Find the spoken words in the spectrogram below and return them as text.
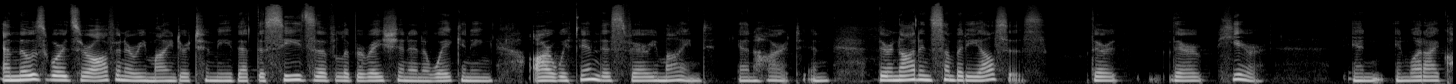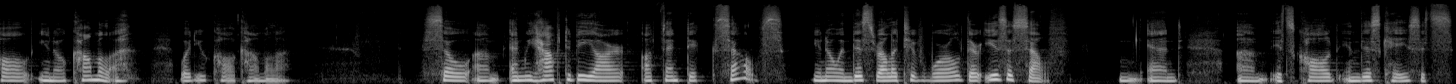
And those words are often a reminder to me that the seeds of liberation and awakening are within this very mind and heart. And they're not in somebody else's. They're, they're here in, in what I call, you know, Kamala, what you call Kamala. So, um, and we have to be our authentic selves. You know, in this relative world, there is a self. And um, it's called, in this case, it's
